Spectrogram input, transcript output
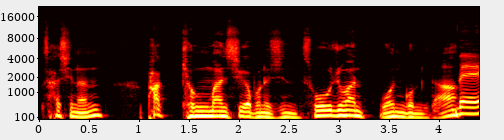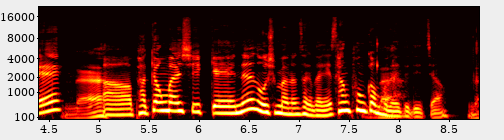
사시는 박경만 씨가 보내신 소중한 원고입니다. 네. 네. 어, 박경만 씨께는 50만 원 상당의 상품권 네. 보내드리죠. 네.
